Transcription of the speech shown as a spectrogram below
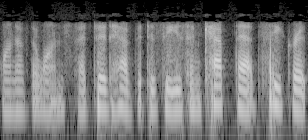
one of the ones that did have the disease and kept that secret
